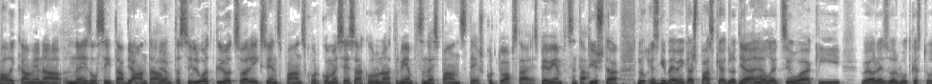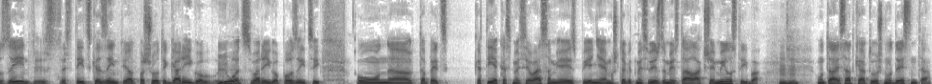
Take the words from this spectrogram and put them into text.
palikām vienā neizlasītā jā, pantā, jā. un tas ir ļoti, ļoti svarīgs viens pants, ko mēs iesākam runāt. Ir 11. pants, tieši kur tu apstājies pie 11. Tieši tā. Nu, es gribēju vienkārši paskaidrot jā, to, jā. lai cilvēki vēlreiz, varbūt, kas to zina, es, es ticu, ka zina par šo garīgo, mm -hmm. ļoti svarīgo pozīciju. Un, uh, tāpēc, ka tie, kas mēs jau esam jēzus pieņēmuši, tagad mēs virzamies tālāk šajā mīlestībā. Mm -hmm. Un tā es atkārtošu no desmitā.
